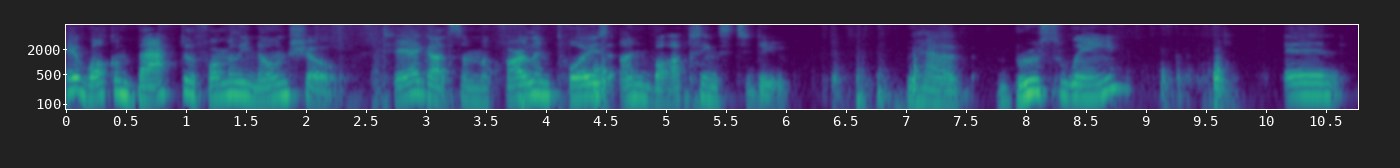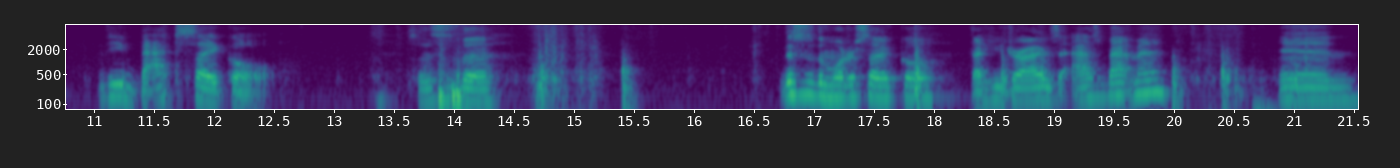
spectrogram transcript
Hey, welcome back to the formerly known show. Today I got some McFarlane Toys unboxings to do. We have Bruce Wayne and the Bat Cycle. So this is the this is the motorcycle that he drives as Batman. And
